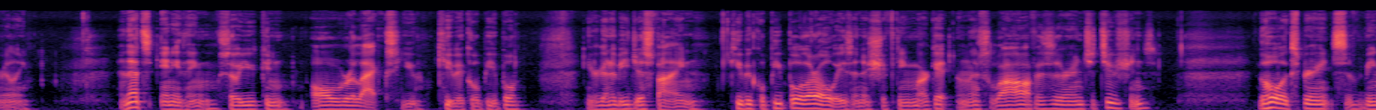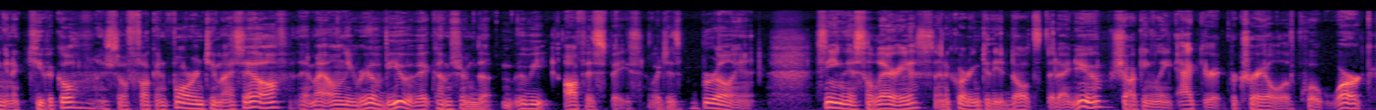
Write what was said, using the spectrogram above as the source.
really. And that's anything, so you can all relax, you cubicle people. You're going to be just fine. Cubicle people are always in a shifting market, unless law offices or institutions. The whole experience of being in a cubicle is so fucking foreign to myself that my only real view of it comes from the movie Office Space, which is brilliant. Seeing this hilarious, and according to the adults that I knew, shockingly accurate portrayal of quote work,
